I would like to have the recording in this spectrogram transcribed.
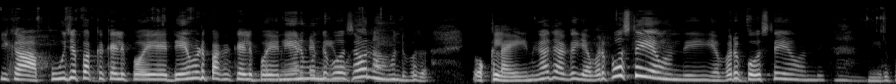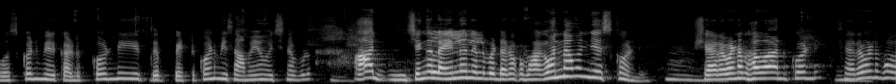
ఇక ఆ పూజ పక్కకి వెళ్ళిపోయే దేవుడి పక్కకి వెళ్ళిపోయే నేను ముందు పోసావు నువ్వు ముందు పోసావు. ఒక లైన్గా జగ ఎవరు పోస్తే ఏముంది? ఎవరు పోస్తే ఏముంది? మీరు పోసుకోండి మీరు కడుక్కోండి పెట్టుకోండి మీ సమయం వచ్చినప్పుడు. ఆ నిజంగా లైన్లో నిలబడ్డారు. ఒక భగవన్నామం చేసుకోండి. శరవణ భవ అనుకోండి. శరవణ భవ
